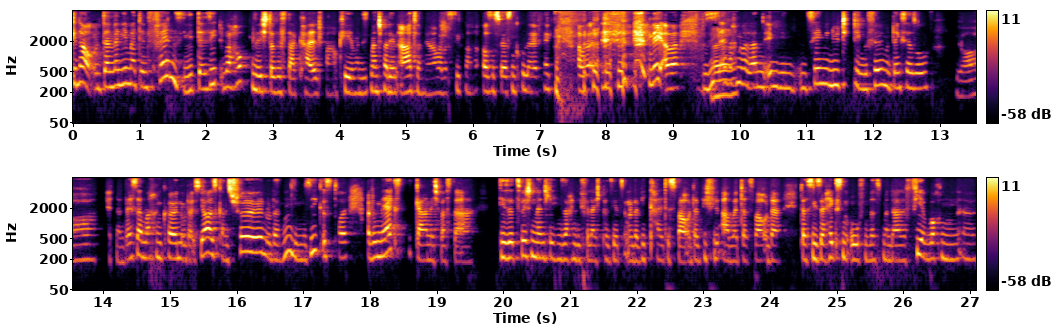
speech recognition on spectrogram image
Genau, und dann, wenn jemand den Film sieht, der sieht überhaupt nicht, dass es da kalt war. Okay, man sieht manchmal den Atem, ja, aber das sieht noch aus, als wäre es ein cooler Effekt. Aber nee, aber du siehst ja. einfach nur dann irgendwie einen zehnminütigen Film und denkst ja so, ja, hätte man besser machen können oder ist ja, ist ganz schön oder hm, die Musik ist toll. Aber du merkst gar nicht, was da diese zwischenmenschlichen Sachen, die vielleicht passiert sind oder wie kalt es war oder wie viel Arbeit das war oder dass dieser Hexenofen, dass man da vier Wochen äh,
